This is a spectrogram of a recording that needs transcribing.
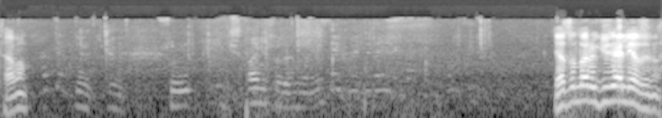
tamam. Yazıları güzel yazın.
